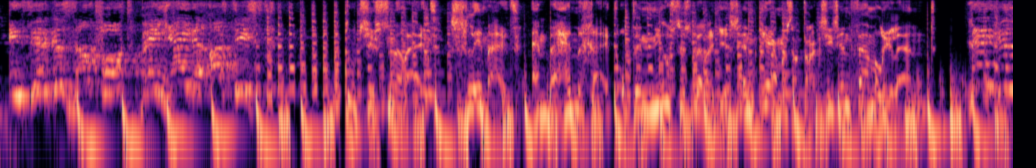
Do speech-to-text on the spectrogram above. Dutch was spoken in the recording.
In Circus Zandvoort ben jij de artiest. Toets je snelheid, slimheid en behendigheid op de nieuwste spelletjes en kermisattracties in Familyland. Leef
